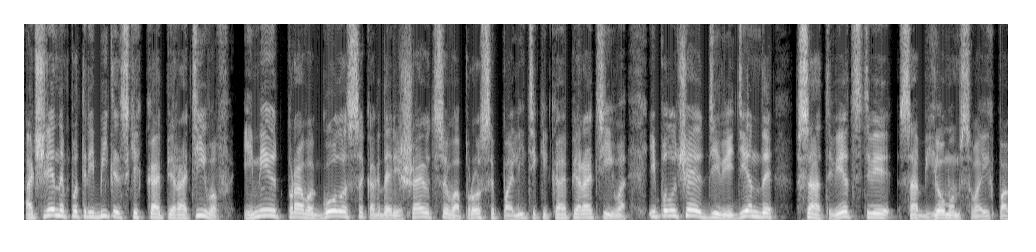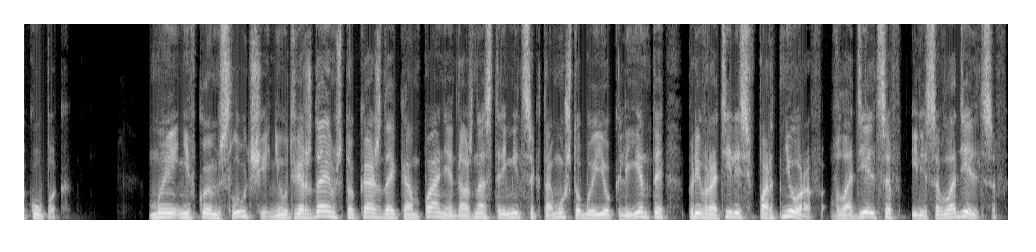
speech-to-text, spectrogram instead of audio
А члены потребительских кооперативов имеют право голоса, когда решаются вопросы политики кооператива и получают дивиденды в соответствии с объемом своих покупок. Мы ни в коем случае не утверждаем, что каждая компания должна стремиться к тому, чтобы ее клиенты превратились в партнеров, владельцев или совладельцев.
